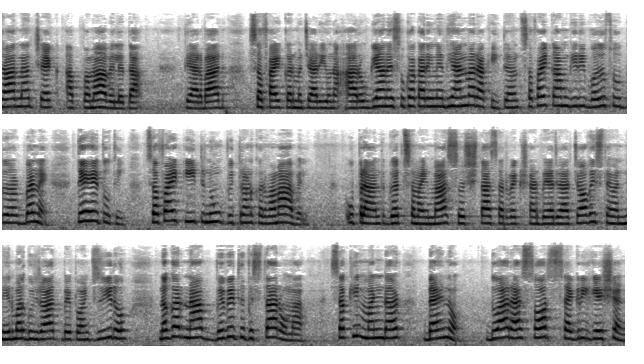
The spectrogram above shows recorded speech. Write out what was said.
હજારના ચેક આપવામાં આવેલ હતા. ત્યારબાદ સફાઈ કર્મચારીઓના આરોગ્ય અને સુખાકારીને ધ્યાનમાં રાખી તેમજ સફાઈ કામગીરી વધુ સુદૃઢ બને તે હેતુથી સફાઈ કીટનું વિતરણ કરવામાં આવેલ. ઉપરાંત, ગત સમયમાં સ્વચ્છતા સર્વેક્ષણ બે હજાર ચોવીસ તેમજ નિર્મળ ગુજરાત બે પોઈન્ટ ઝીરો નગરના વિવિધ વિસ્તારોમાં સખી મંડળ બહેનો દ્વારા સોર્સ સેગ્રીગેશન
